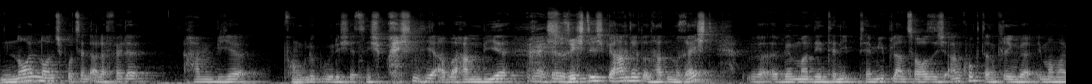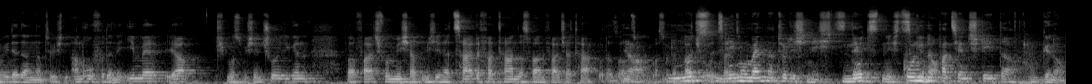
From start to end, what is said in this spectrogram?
99% aller Fälle haben wir von Glück würde ich jetzt nicht sprechen hier, aber haben wir recht. richtig gehandelt und hatten recht. Wenn man den Terminplan zu Hause sich anguckt, dann kriegen wir immer mal wieder dann natürlich einen Anruf oder eine E-Mail. Ja, ich muss mich entschuldigen, war falsch von mir, ich habe mich in der Zeile vertan, das war ein falscher Tag oder sonst ja, irgendwas. Oder nutzt in dem Moment natürlich nichts. Nutzt nichts. Kunde, genau. Patient steht da. Genau.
